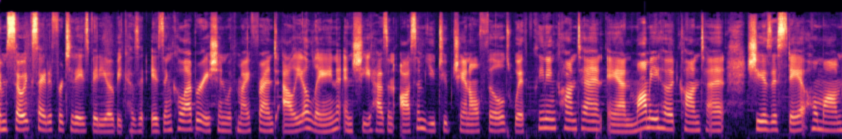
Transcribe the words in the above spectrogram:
I'm so excited for today's video because it is in collaboration with my friend Ally Elaine and she has an awesome YouTube channel filled with cleaning content and mommyhood content. She is a stay-at-home mom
